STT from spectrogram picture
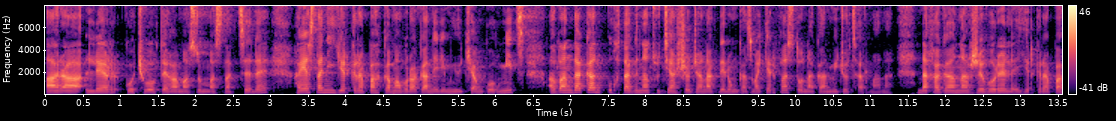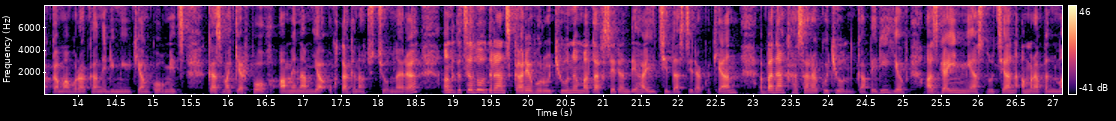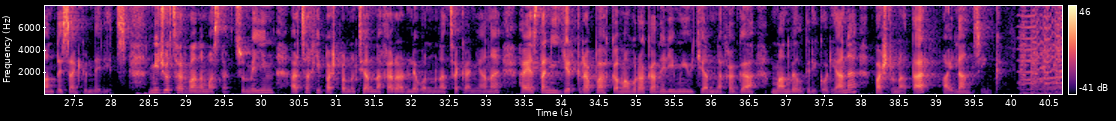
Արա Լեր կոչվող տեղամասում մասնակցել է Հայաստանի երկրապահ կամավորականների միության կողմից ավանդական ուխտագնացության շրջանակներում գազམ་ակերպված տոնական միջոցառմանը։ Նախագահն արժևորել է երկրապահ կամավորականների միության կողմից գազམ་ակերպող ամենամյա ուխտագնացությունները, ընդգծելով դրանց կարևորությունը մտածերնդի հայցի դաստիարակության, բանակ հասարակություն կապերի եւ ազգային միասնության միասնության ամրապնման տեսանկյուններից։ Միջոցառմանը մասնակցում էին Արցախի պաշտպանության նախարար Լևոն Մնացականյանը, Հայաստանի երկրապահ կամավորականների միության նախագահ Մանվել Գրիգորյանը, պաշտոնատար Այլանդզինգ։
